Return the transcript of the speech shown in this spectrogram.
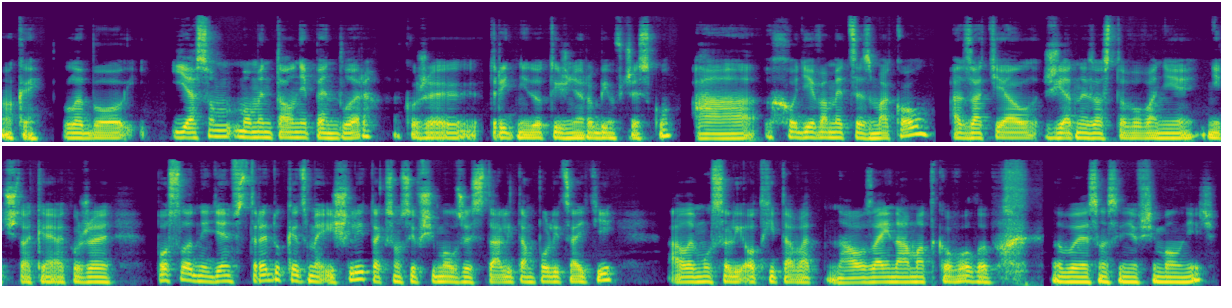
OK, lebo ja som momentálne pendler, akože 3 dní do týždňa robím v Česku a chodievame cez Makov a zatiaľ žiadne zastavovanie, nič také, akože posledný deň v stredu, keď sme išli, tak som si všimol, že stáli tam policajti, ale museli odchytávať naozaj námatkovo, lebo lebo ja som si nevšimol nič.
